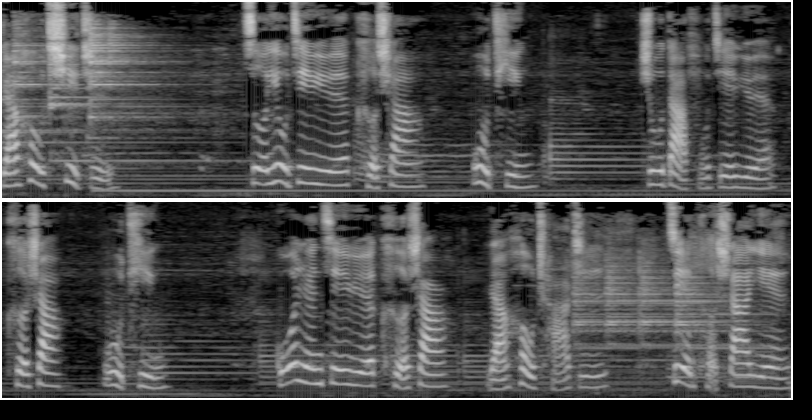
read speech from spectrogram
然后弃之。左右皆曰可杀，勿听。诸大夫皆曰可杀，勿听。国人皆曰可杀，然后察之，见可杀焉，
